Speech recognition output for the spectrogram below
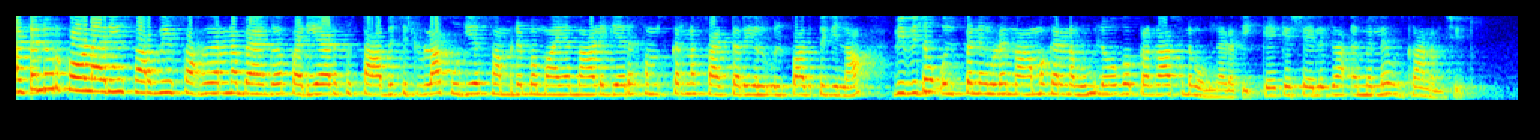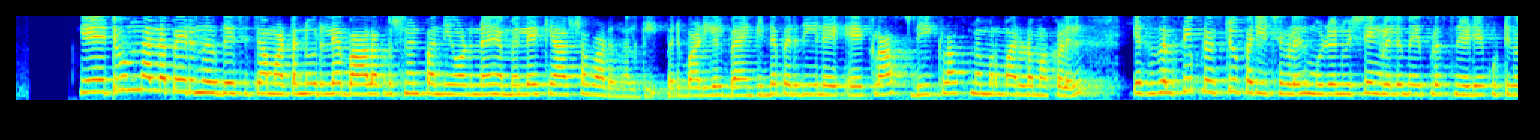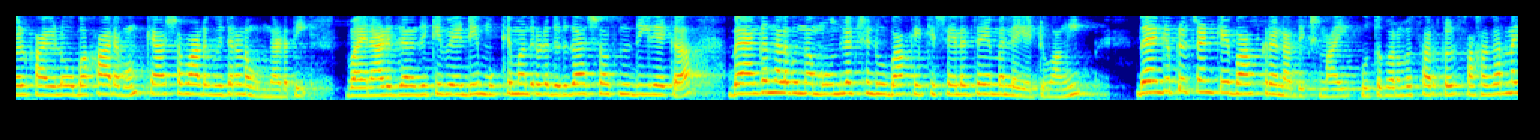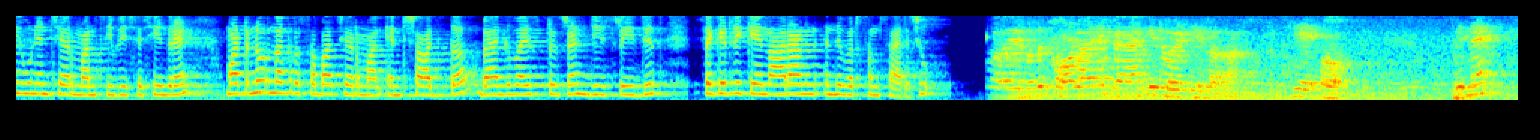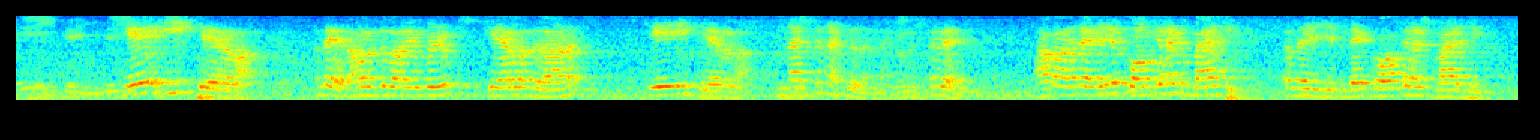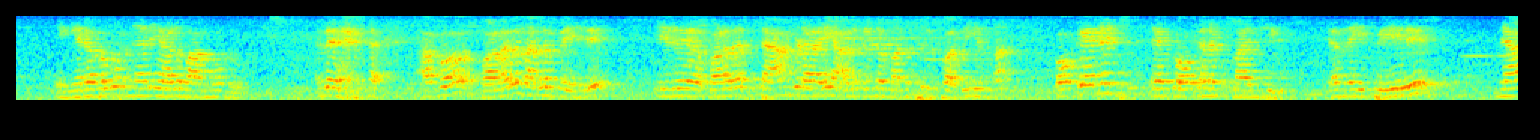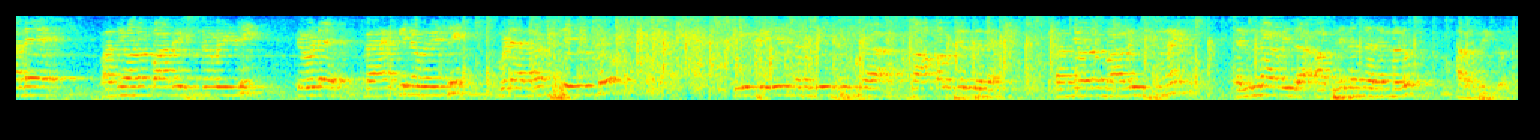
Mattannur Kolari service സഹകരണ bank പരിയാരത്ത് സ്ഥാപിച്ചിട്ടുള്ള പുതിയ സംരംഭമായ നാളികേര സംസ്കരണ ഫാക്ടറിയിൽ ഉൽപ്പാദിപ്പിക്കുന്ന വിവിധ ഉൽപ്പന്നങ്ങളുടെ നാമകരണവും ലോഗോ പ്രകാശനവും നടത്തി K K Shailaja M L A ഉദ്ഘാടനം ചെയ്തു. ഏറ്റവും നല്ല പേര് നിർദ്ദേശിച്ച മട്ടന്നൂരിലെ Balakrishnan പന്നിയോടന് M L A cash award നൽകി. പരിപാടിയിൽ ബാങ്കിന്റെ പരിധിയിലെ എ ക്ലാസ് ഡി ക്ലാസ് മെമ്പർമാരുടെ മക്കളിൽ S S L C plus two പരീക്ഷകളിൽ മുഴുവൻ വിഷയങ്ങളിലും എ പ്ലസ് നേടിയ കുട്ടികൾക്കായുള്ള ഉപഹാരവും ക്യാഷ് അവാർഡ് വിതരണവും നടത്തി. വയനാട് ജനതയ്ക്ക് വേണ്ടി മുഖ്യമന്ത്രിയുടെ ദുരിതാശ്വാസ നിധിയിലേക്ക് ബാങ്ക് നൽകുന്ന മൂന്ന് ലക്ഷം രൂപ K K Shailaja M L A ഏറ്റുവാങ്ങി. ബാങ്ക് പ്രസിഡന്റ് കെ ഭാസ്കരൻ അധ്യക്ഷനായി കൂത്തുപറമ്പ് സർക്കിൾ സഹകരണ union chairman C V Sasheendran Mattannur നഗരസഭാ chairman N Shajith bank vice president G Sreejith secretary K Narayanan എന്നിവർ സംസാരിച്ചു. പറയുന്നത് കോളാരി ബാങ്കിന് വേണ്ടിയുള്ളതാണ്. പിന്നെ കെ ഇ കേരള. അല്ലേ? നമ്മളത് പറയുമ്പോഴും കേരളത്തിലാണ് K E Kerala. Nut nut തന്നെ. അല്ലേ? അപ്പൊ കോക്കനട്ട് മാജിക് അതെ കോക്കനട്ട് മാജിക്. ഇങ്ങനെയൊക്കെ പറഞ്ഞാൽ ഇയാൾ വാങ്ങുള്ളൂ. അല്ലേ? അപ്പോൾ വളരെ നല്ല പേര്. ഇത് വളരെ സ്റ്റാമ്പിഡായി ആളുകളുടെ മനസ്സിൽ പതിയുന്ന കോക്കനട്ട് എ കോക്കനട്ട് മാജിക് എന്ന ഈ പേര് ഞാൻ പതിനോളം ബാലകൃഷ്ണന് വേണ്ടി ഇവിടെ ബാങ്കിന് വേണ്ടി ഇവിടെ അനൗൺസ് ചെയ്യുന്നു ഈ പേര് നിർദ്ദേശിച്ച സാമർഥ്യത്തിന് പതിനോളം ബാലകൃഷ്ണന് എല്ലാവിധ അഭിനന്ദനങ്ങളും അർപ്പിക്കുന്നു.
